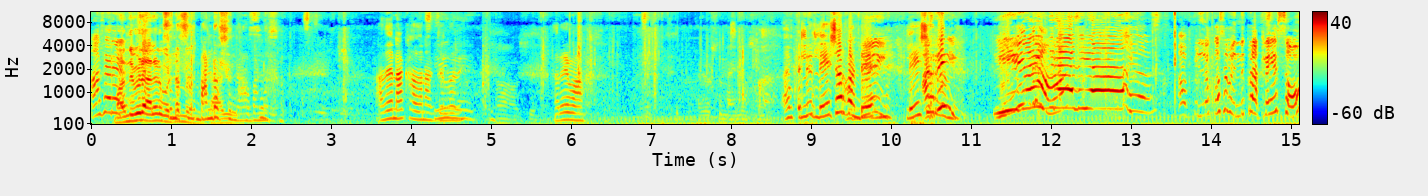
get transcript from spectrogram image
ఆ సరే. మందు కూడా ఆల్రెడీ వస్తుంది, కొట్టాం వస్తుంది, బండి వస్తుంది ఆ బండి వస్తుంది. అదే నాకు కాదా నాకు తెలియదు. అరే వా. లేచారు లేచారు ఆ పిల్ల కోసం ఎందుకు అట్లా చేస్తావు?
